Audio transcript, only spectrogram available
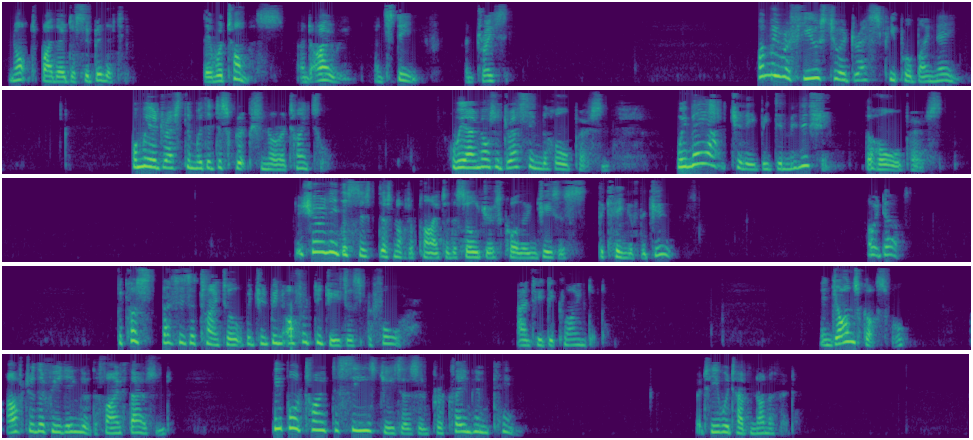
not by their disability. They were Thomas and Irene and Steve and Tracy. When we refuse to address people by name, when we address them with a description or a title, we are not addressing the whole person. We may actually be diminishing the whole person. But surely this is, does not apply to the soldiers calling Jesus the King of the Jews. Oh, it does. Because that is a title which had been offered to Jesus before, and he declined it. In John's Gospel, after the feeding of the 5,000, people tried to seize Jesus and proclaim him king. But he would have none of it.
